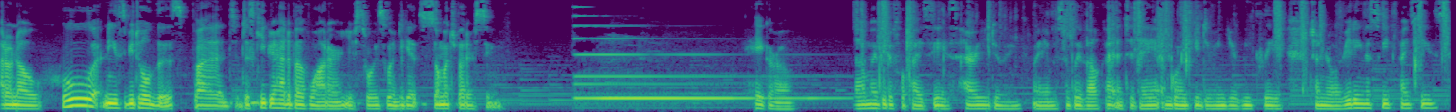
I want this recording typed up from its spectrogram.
I don't know who needs to be told this, but just keep your head above water. Your story is going to get so much better soon. Hey girl. Hello my beautiful Pisces, how are you doing? My name is Simply Velca and today I'm going to be doing your weekly general reading this week Pisces.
